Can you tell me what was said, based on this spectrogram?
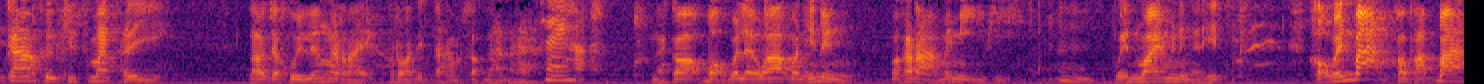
2019 คือคริสต์มาสพอดี เราจะคุยเรื่องอะไร รอติดตามสัปดาห์หน้า ใช่ค่ะนะก็บอกไว้เลยว่าวันที่หนึ่งมกราไม่มี EP อืมเว้นไว้ไม่หนึ่งอาทิตย์ ขอเว้นบ้าง ขอพักบ้าง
